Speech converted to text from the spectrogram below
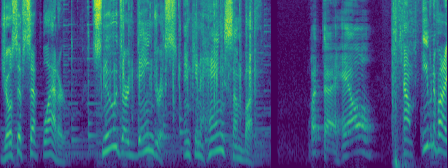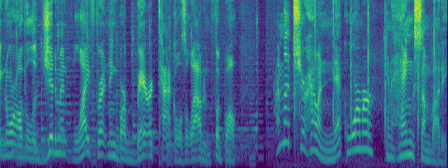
Joseph Sepp Blatter, snoods are dangerous and can hang somebody. What the hell? Now, even if I ignore all the legitimate, life threatening, barbaric tackles allowed in football, I'm not sure how a neck warmer can hang somebody.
